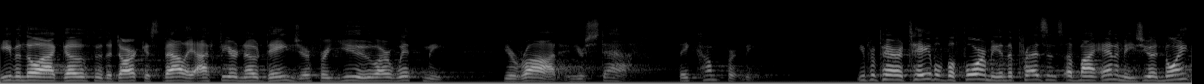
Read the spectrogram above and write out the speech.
Even though I go through the darkest valley, I fear no danger, for you are with me. Your rod and your staff, they comfort me. You prepare a table before me in the presence of my enemies. You anoint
